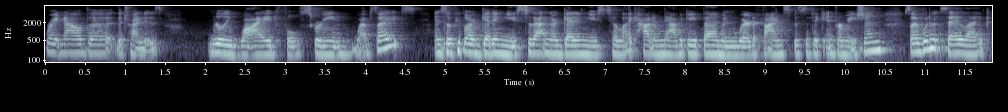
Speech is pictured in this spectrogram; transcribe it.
right now the the trend is really wide full screen websites and so people are getting used to that and they're getting used to like how to navigate them and where to find specific information. So i wouldn't say like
